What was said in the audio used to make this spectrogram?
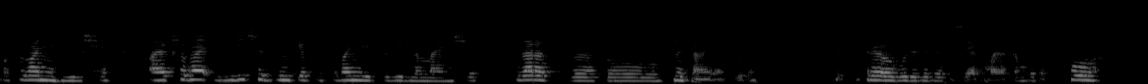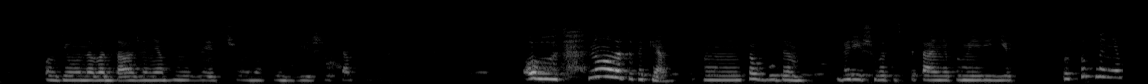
просування більші. А якщо більше дзвінків, просування відповідно менші. Зараз е, то не знаю, як буде. Треба буде дивитися, як в мене там буде по об'єму навантаження. Мені здається, що у нас він збільшиться. От, ну але то таке. То буде вирішуватись питання по мірі їх поступлення.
